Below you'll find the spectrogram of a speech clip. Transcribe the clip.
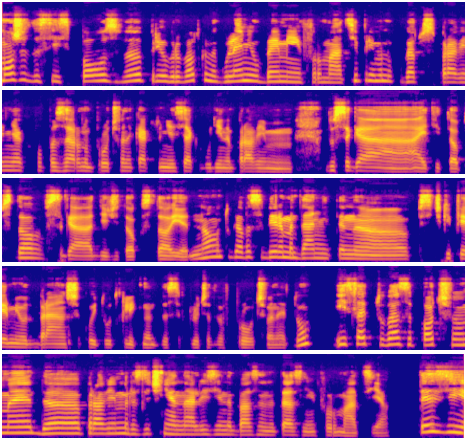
може да се използва при обработка на големи обеми информации, примерно когато се прави някакво пазарно проучване, както ние всяка година правим до сега IT Top 100, сега Digitalk 101, тогава събираме данните на всички фирми от бранша, които откликнат да се включат в проучването. И след това започваме да правим различни анализи на база на тази информация тези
